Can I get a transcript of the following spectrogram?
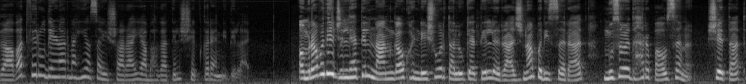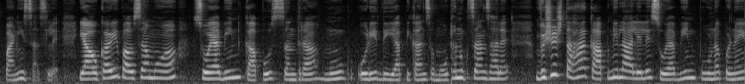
गावात फिरू देणार नाही असा इशारा या भागातील शेतकऱ्यांनी दिलाय. अमरावती जिल्ह्यातील नांदगाव खंडेश्वर तालुक्यातील राजना परिसरात मुसळधार पावसानं शेतात पाणी साचलंय. या अवकाळी पावसामुळं सोयाबीन कापूस संत्रा मूग उडीद या पिकांचं मोठं नुकसान झालंय. विशेषतः कापणीला आलेले सोयाबीन पूर्णपणे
